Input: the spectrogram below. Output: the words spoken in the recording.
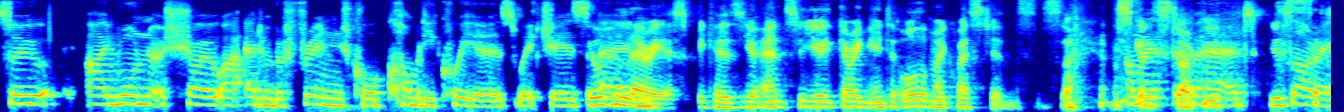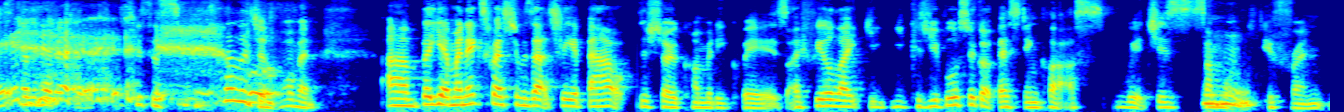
so I run a show at Edinburgh Fringe called Comedy Queers, which is you're um, hilarious because your answer you're going into all of my questions. So I'm just going to stop ahead. you. You're Sorry, she's an intelligent well, woman. Um, but yeah, my next question was actually about the show Comedy Queers. I feel like because you, have also got Best in Class, which is somewhat mm-hmm. different,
